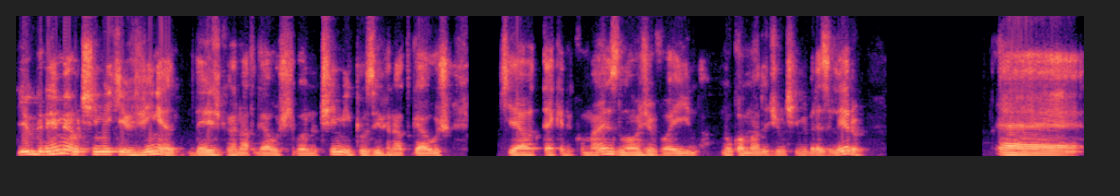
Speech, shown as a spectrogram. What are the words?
E o Grêmio é um time que vinha, desde que o Renato Gaúcho chegou no time, inclusive o Renato Gaúcho, que é o técnico mais longevo aí no comando de um time brasileiro, é,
